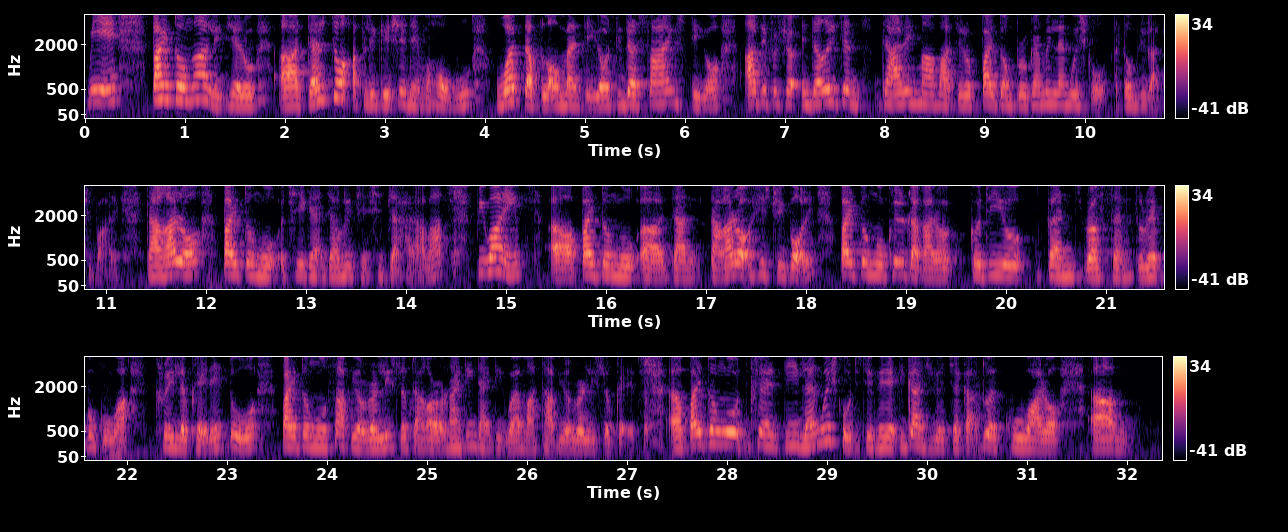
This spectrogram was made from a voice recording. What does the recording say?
ပြီးရင် Python ကလေကျတော့အာ desktop application တွေမဟုတ်ဘူး web development တွေရော data science တွေရော artificial intelligence ဒါတွေမှာပါကျတော့ Python programming language ကိုအသုံးပြုတာဖြစ်ပါတယ်ဒါကတော့ Python ကိုအခြေခံအကြောင်းလေးချင်းရှင်းပြထားတာပါပြီးွားရင်အာ Python ကိုအာဒါဒါကတော့ history ပေါ့လေ Python ကို create တာကတော့ Claudio Van Rossum ဆိုတဲ့ပုဂ္ဂိုလ်က create လုပ်ခဲ့တယ်သူ့ကို Python ကိုစပြီးတော့ release လုပ်တာကတော့1991မှာထားပြီးတော့ release လုပ်ခဲ့တယ်အဲ Python ကိုဒီ language ကိုတည်ထွင်ခဲ့တဲ့အဓိကရည်ရွယ်ချက်ကသူ့ရဲ့ကိုကတော့အမ်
